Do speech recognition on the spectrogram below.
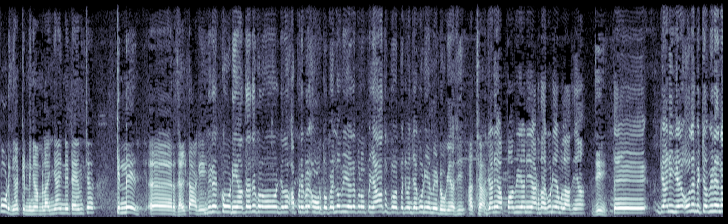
ਘੋੜੀਆਂ ਕਿੰਨੀਆਂ ਮਲਾਈਆਂ ਇੰਨੇ ਟਾਈਮ 'ਚ? ਕਿੰਨੇ ਰਿਜ਼ਲਟ ਆ ਗਏ? ਵੀਰੇ ਘੋੜੀਆਂ ਤਾਂ ਇਹਦੇ ਕੋਲੋਂ ਜਦੋਂ ਆਪਣੇ ਕੋਲੇ ਆਉਣ ਤੋਂ ਪਹਿਲਾਂ ਵੀ ਇਹਦੇ ਕੋਲੋਂ 50 ਤੋਂ ਪ- 55 ਘੋੜੀਆਂ ਮੇਟ ਹੋ ਗਈਆਂ ਸੀ। ਅੱਛਾ। ਜਾਨੀ ਆਪਾਂ ਵੀ ਜਾਨੀ 8-10 ਘੋੜੀਆਂ ਮਿਲਾਤੀਆਂ ਜੀ। ਤੇ ਜਾਣੀ ਜੇ ਉਹਦੇ ਵਿੱਚੋਂ ਵੀਰੇ ਨਾ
